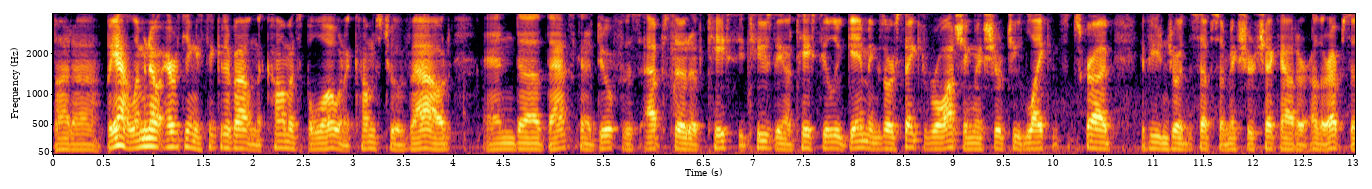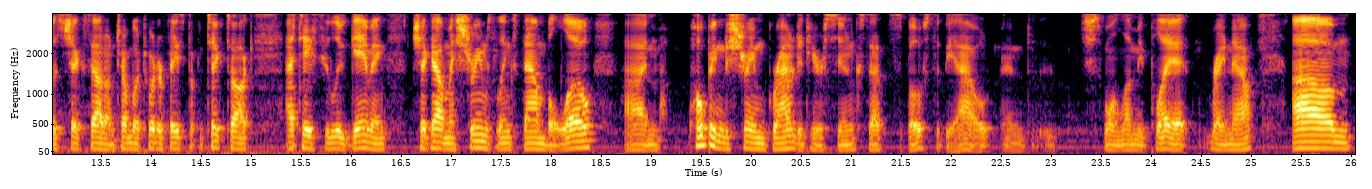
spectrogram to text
but uh, but yeah, let me know everything you're thinking about in the comments below when it comes to Avowed. And uh, that's to do it for this episode of Tasty Tuesday on Tasty Loot Gaming. As always, thank you for watching. Make sure to like and subscribe if you enjoyed this episode. Make sure to check out our other episodes. Check us out on Tumblr, Twitter, Facebook, and TikTok at Tasty Loot Gaming. Check out my streams links down below. I'm hoping to stream Grounded here soon because that's supposed to be out and just won't let me play it right now. Um,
